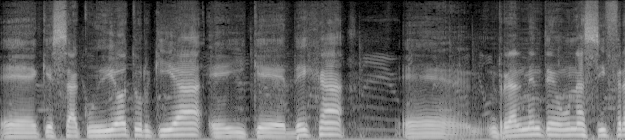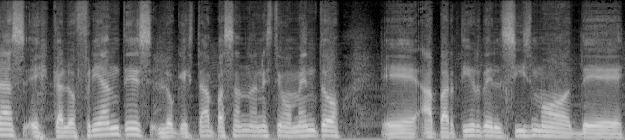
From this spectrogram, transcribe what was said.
que sacudió Turquía y que deja realmente unas cifras escalofriantes lo que está pasando en este momento a partir del sismo de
